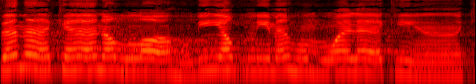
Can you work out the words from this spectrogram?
فما كان الله ليظلمهم ولكن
